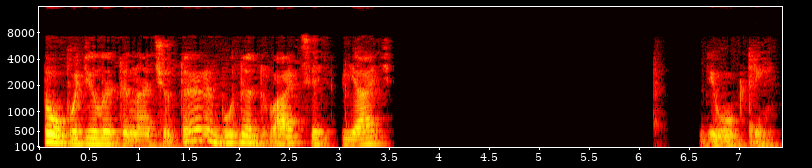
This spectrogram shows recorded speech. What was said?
100 поділити на 4 буде 25 діоптрій.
